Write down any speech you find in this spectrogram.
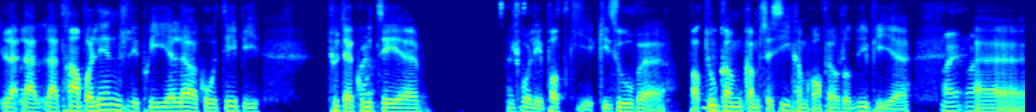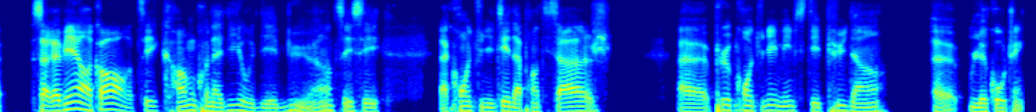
La, la, trampoline, je l'ai pris là à côté, puis tout à coup, tu sais, euh, je vois les portes qui, qui s'ouvrent partout mmh. comme, comme ceci, comme qu'on fait aujourd'hui. Puis ça revient encore, comme qu'on a dit au début, hein, c'est la continuité d'apprentissage peut continuer même si tu n'es plus dans le coaching.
